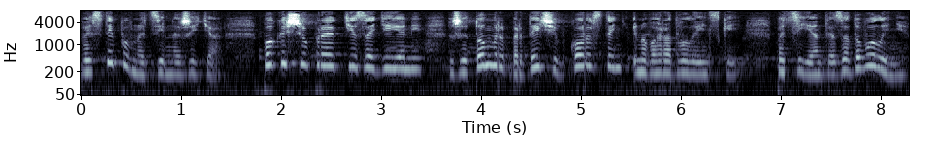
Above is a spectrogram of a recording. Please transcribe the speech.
вести повноцінне життя. Поки що в проєкті задіяні Житомир, Бердичів, Коростень і Новоград-Волинський. Пацієнти задоволені.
